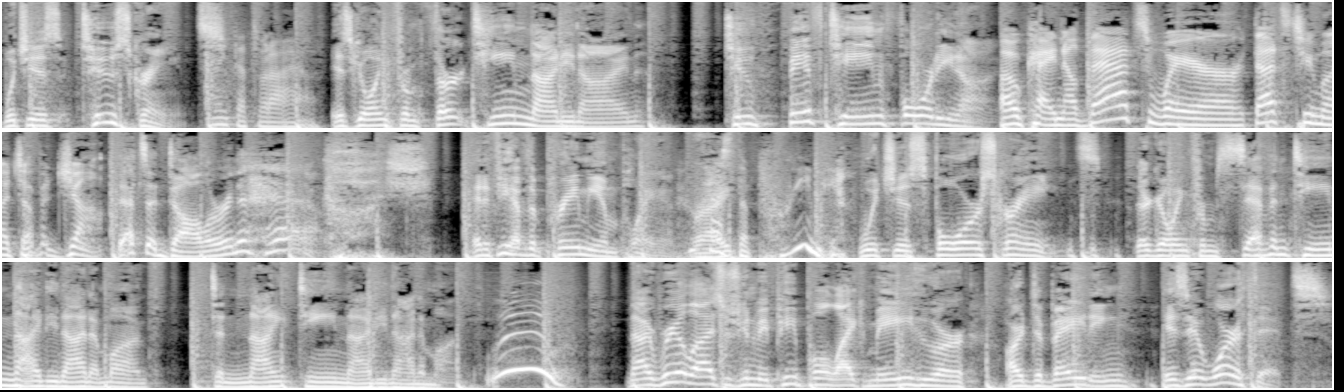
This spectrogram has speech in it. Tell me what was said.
which is two screens, I think that's what I have. is going from thirteen ninety nine to fifteen forty nine. Okay, now that's where that's too much of a jump. That's a dollar and a half. Gosh. And if you have the premium plan, Who right, the premium? which is four screens, they're going from seventeen ninety nine a month to nineteen ninety nine a month. Woo! Now I realize there's going to be people like me who are are debating: is it worth it?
